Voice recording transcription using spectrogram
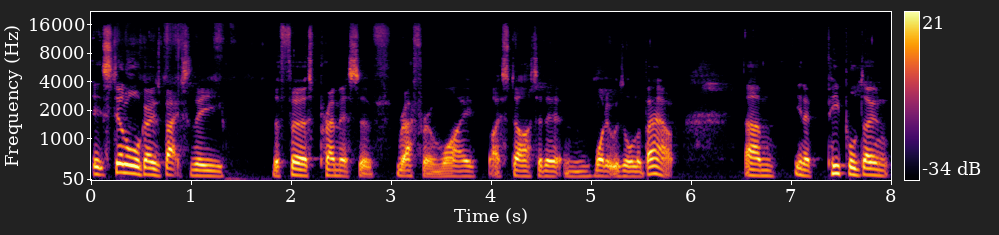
it still all goes back to the the first premise of Rapha and why I started it and what it was all about. Um, you know, people don't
